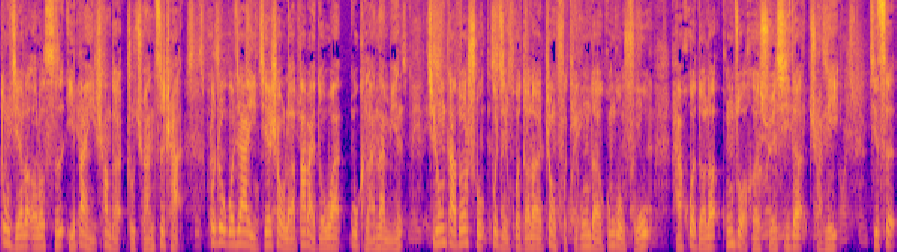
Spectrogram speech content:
冻结了俄罗斯一半以上的主权资产。欧洲国家已接受了八百多万乌克兰难民，其中大多数不仅获得了政府提供的公共服务，还获得了工作和学习的权利。其次，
